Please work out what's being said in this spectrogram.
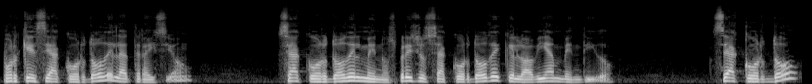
porque se acordó de la traición, se acordó del menosprecio, se acordó de que lo habían vendido, se acordó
